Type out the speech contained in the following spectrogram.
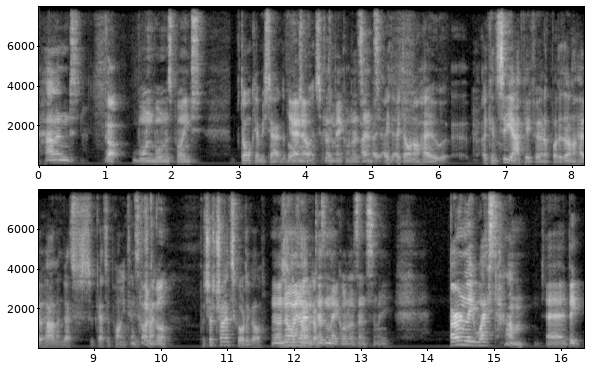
Haaland got one bonus point. Don't get me started on the Yeah, bonus no, points. doesn't I, make a lot of I, sense. I, I don't know how. I can see Ake fair enough, but I don't know how Haaland gets gets a point. He scored a goal. But just Trent scored a goal. No, He's no, I know. It doesn't make a lot of sense to me. Burnley, West Ham. Uh, big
